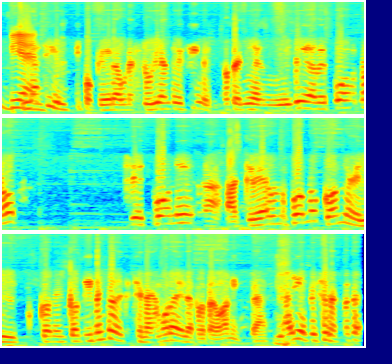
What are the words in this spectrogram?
Y Bien. así el tipo que era un estudiante de cine, que no tenía ni idea de porno, se pone a, a crear un porno con el con el condimento de que se enamora de la protagonista. Y ahí empieza una cosa,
